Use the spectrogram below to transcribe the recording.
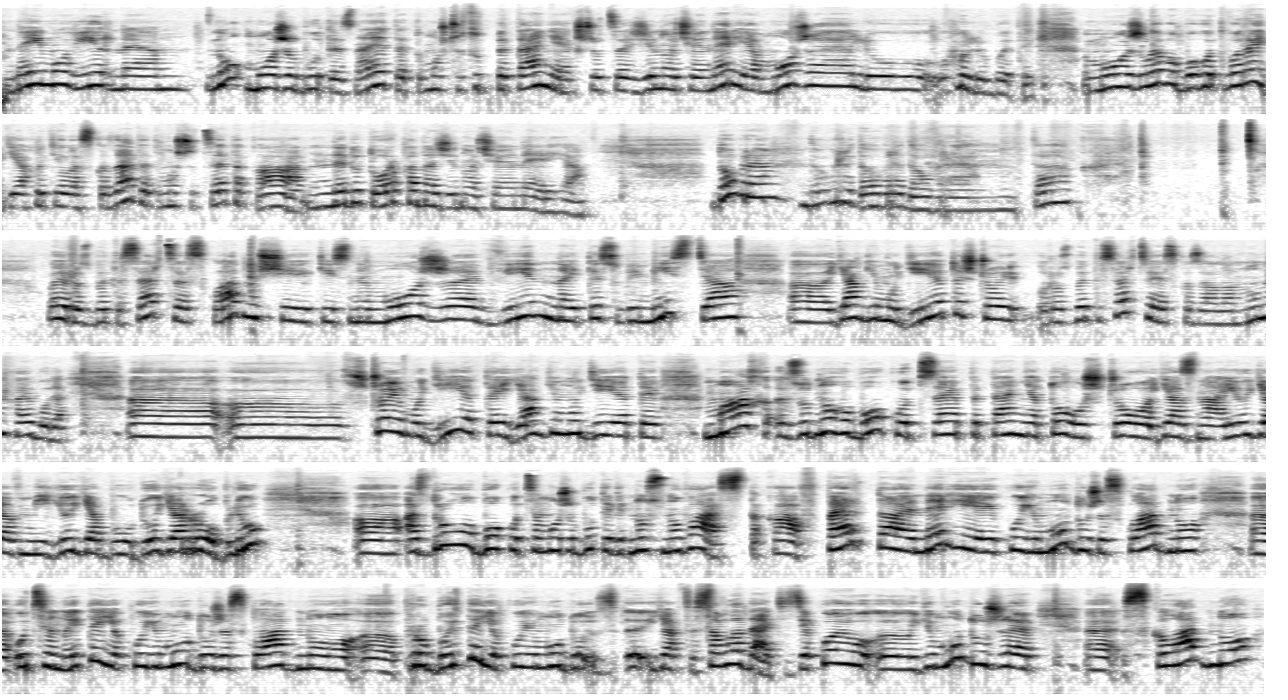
Неймовірне. Ну, може бути, знаєте, тому що тут питання, якщо це жіноча енергія, може лю... любити. Можливо, боготворить, я хотіла сказати, тому що це така недоторкана жіноча енергія. Добре, добре, добре, добре. Так. Ой, розбите серце, складнощі якісь не може він знайти собі місця, е, як йому діяти, що розбите серце, я сказала, ну нехай буде. Е, е, Що йому діяти, як йому діяти. Мах з одного боку це питання того, що я знаю, я вмію, я буду, я роблю. А з другого боку, це може бути відносно вас. Така вперта енергія, яку йому дуже складно е, оцінити, яку йому дуже складно е, пробити, яку йому е, як це совладати, з якою йому дуже складно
